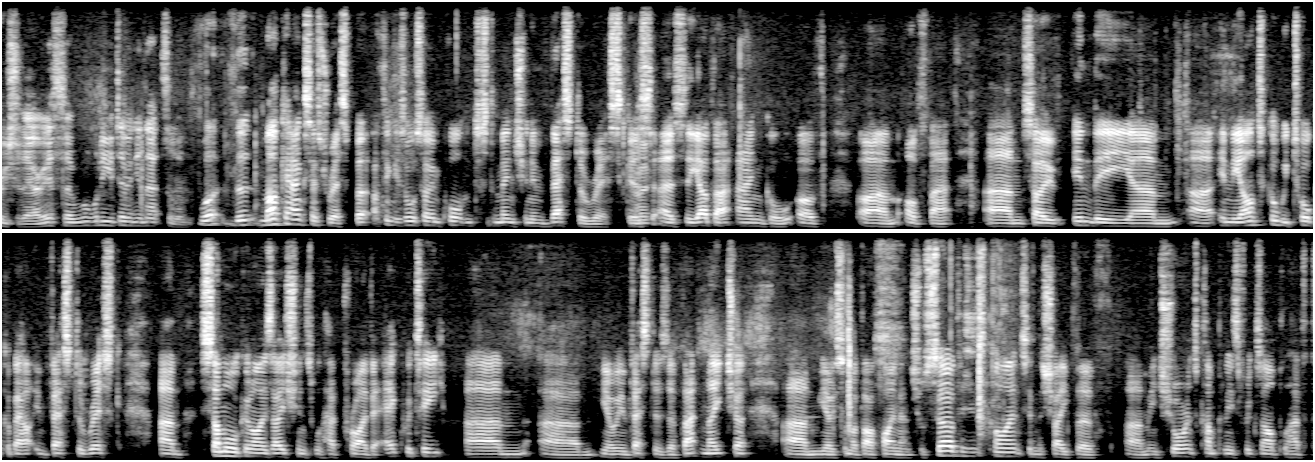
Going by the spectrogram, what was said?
crucial area. So, what are you doing in that sort of? Well, the market access risk, but I think it's also important just to mention investor risk as, as the other angle of um, of that. Um, so in the um, uh, in the article, we talk about investor risk. Um, some organisations will have private equity, um, um, you know, investors of that nature. Um, you know, some of our financial services clients, in the shape of um, insurance companies, for example, have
